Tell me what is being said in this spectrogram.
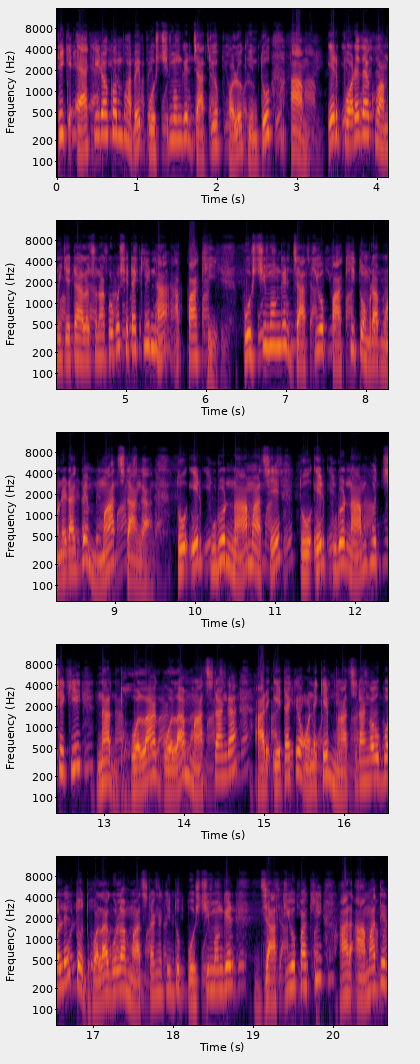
ঠিক একই রকম ভাবে পশ্চিমবঙ্গের জাতীয় ফলও কিন্তু আম। এরপরে দেখো আমি যেটা আলোচনা করব সেটা কি না? পাখি। পশ্চিমবঙ্গের জাতীয় পাখি তোমরা মনে রাখবে মাছরাঙা। তো এর পুরো নাম আছে, তো এর পুরো নাম হচ্ছে কি না ধলা গোলা মাছরাঙা আর এটাকে অনেকে মাছরাঙাও বলে তো ধলা গোলা মাছরাঙা কিন্তু পশ্চিমবঙ্গের জাতীয় পাখি। আর আমাদের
